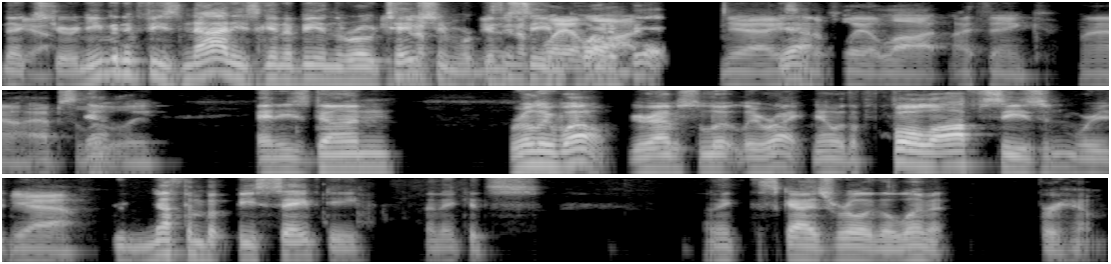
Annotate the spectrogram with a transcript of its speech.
next yeah. year. And even if he's not, he's going to be in the rotation. Gonna, We're going to see him quite a, a, bit. Yeah, he's yeah. going to play a lot, I think. Yeah, absolutely. Yeah. And he's done really well. You're absolutely right. Now with a full off season where you yeah. do nothing but be safety, I think it's I think the sky's really the limit for him.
